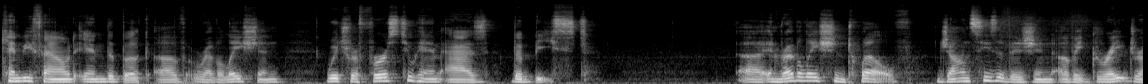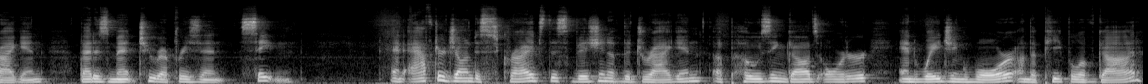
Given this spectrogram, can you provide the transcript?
can be found in the book of Revelation, which refers to him as the beast. Uh, in Revelation 12, John sees a vision of a great dragon that is meant to represent Satan. And after John describes this vision of the dragon opposing God's order and waging war on the people of God,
